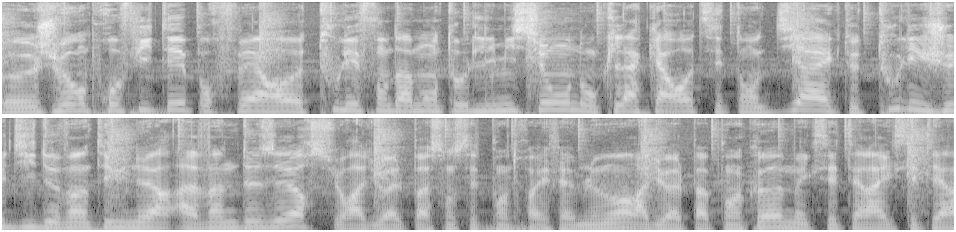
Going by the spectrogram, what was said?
Je vais en profiter pour faire tous les fondamentaux de l'émission. Donc la carotte c'est en direct tous les jeudis de 21h à 22h sur Radio Alpa 107.3 FM Le Mans, radioalpa.com, etc. etc.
